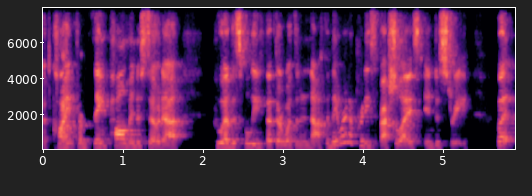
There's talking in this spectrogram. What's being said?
A client from St. Paul, Minnesota who had this belief that there wasn't enough and they were in a pretty specialized industry. But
